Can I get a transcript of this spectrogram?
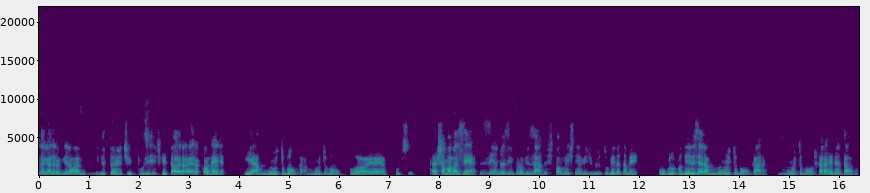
da galera virar militante política e tal, era, era comédia. Uhum. E era muito bom, cara, muito bom. Pô, é, putz, é, chamava Zé, Zenas Improvisadas. Talvez tenha vídeo no YouTube ainda também. O grupo deles era muito bom, cara. Muito bom. Os caras arrebentavam.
